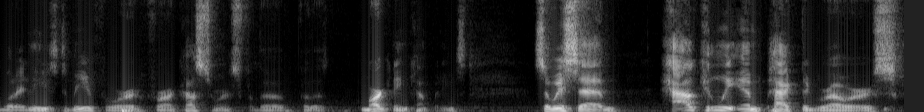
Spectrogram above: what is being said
what it needs to be for for our customers, for the for the marketing companies. So we said, how can we impact the growers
